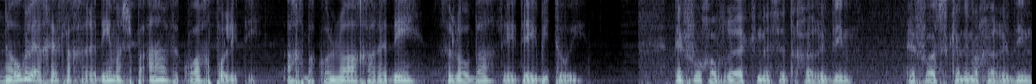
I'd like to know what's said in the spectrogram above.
נהוג לייחס לחרדים השפעה וכוח פוליטי, אך בקולנוע החרדי זה לא בא לידי ביטוי. איפה חברי הכנסת החרדים? איפה העסקנים החרדים?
